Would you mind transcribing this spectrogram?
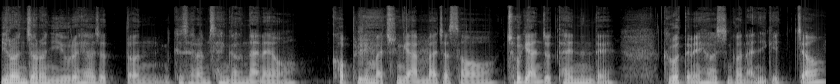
이런저런 이유로 헤어졌던 그 사람 생각나네요. 커플링 맞춘 게 안 맞아서 촉이 안 좋다 했는데 그것 때문에 헤어진 건 아니겠죠?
